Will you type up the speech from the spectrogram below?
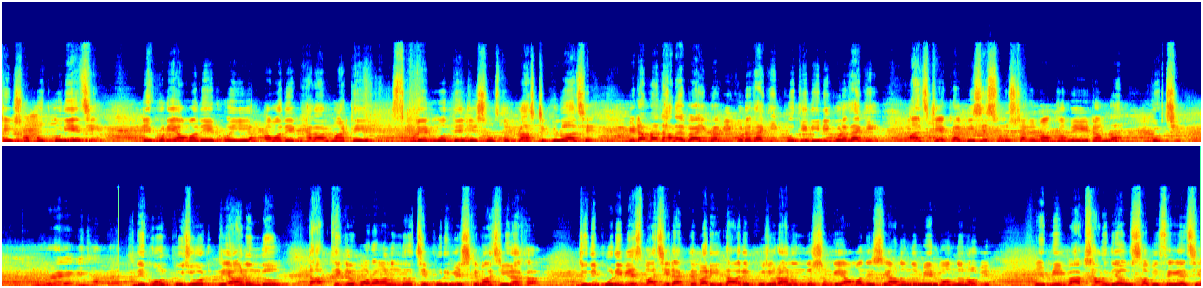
সেই শপথ করিয়েছি। এখনই আমাদের ওই, আমাদের খেলার মাঠে, স্কুলের মধ্যে যে সমস্ত প্লাস্টিকগুলো আছে, এটা আমরা ধারাবাহিকভাবেই করে থাকি, প্রতিদিনই করে থাকি। আজকে একটা বিশেষ অনুষ্ঠানের মাধ্যমে এটা আমরা করছি। দেখুন, পুজোর যে আনন্দ, তার থেকেও বড় আনন্দ হচ্ছে পরিবেশকে বাঁচিয়ে রাখা। যদি পরিবেশ বাঁচিয়ে রাখতে পারি, তাহলে পুজোর আনন্দের সঙ্গে আমাদের সেই আনন্দ মেলবন্ধন হবে। এমনি পাক শারদীয়া উৎসব এসে গেছে।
